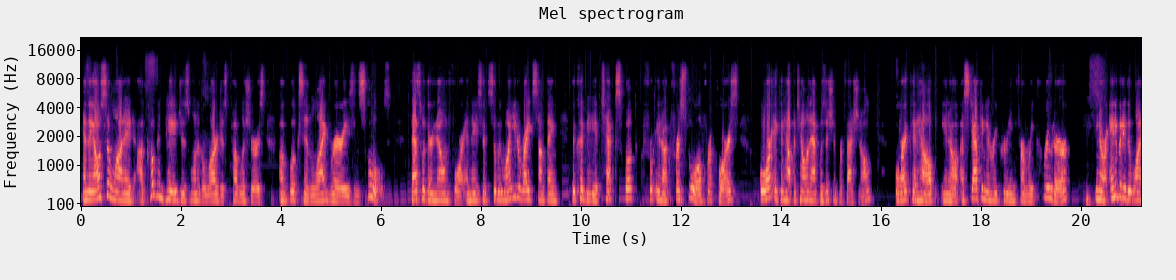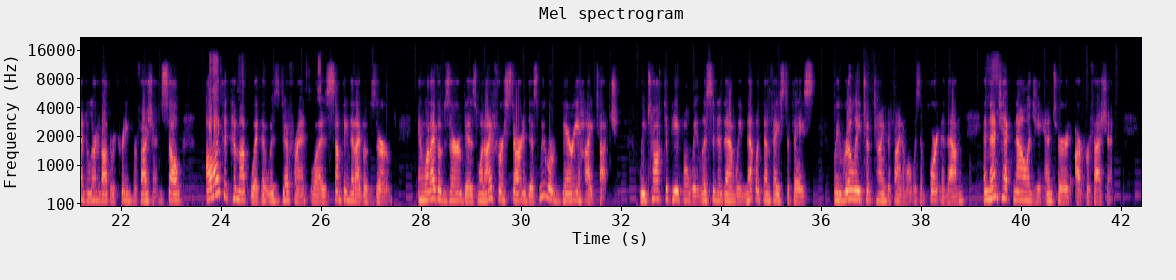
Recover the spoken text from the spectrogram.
And they also wanted, uh, Kogan Page is one of the largest publishers of books in libraries and schools. That's what they're known for. And they said, so we want you to write something that could be a textbook for, you know, for a school, for a course, or it could help a talent acquisition professional, or it could help, you know, a staffing and recruiting firm recruiter, you know, or anybody that wanted to learn about the recruiting profession. So all I could come up with that was different was something that I've observed. And what I've observed is when I first started this, we were very high touch. We talked to people, we listened to them, we met with them face to face we really took time to find out what was important to them. And then technology entered our profession.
